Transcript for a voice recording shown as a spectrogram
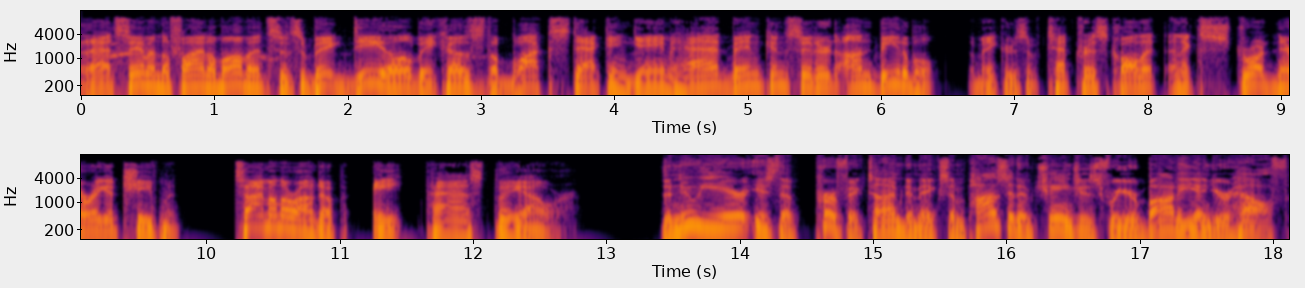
That's him in the final moments. It's a big deal because the block stacking game had been considered unbeatable. The makers of Tetris call it an extraordinary achievement. Time on the roundup, eight past the hour. The new year is the perfect time to make some positive changes for your body and your health.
